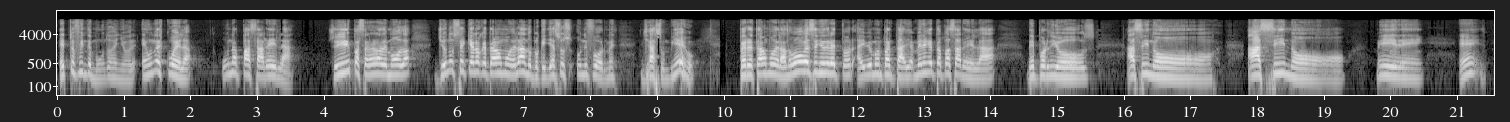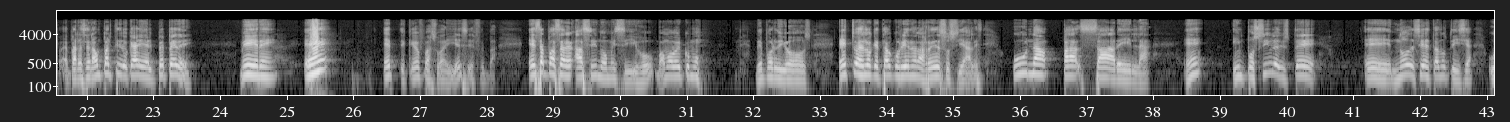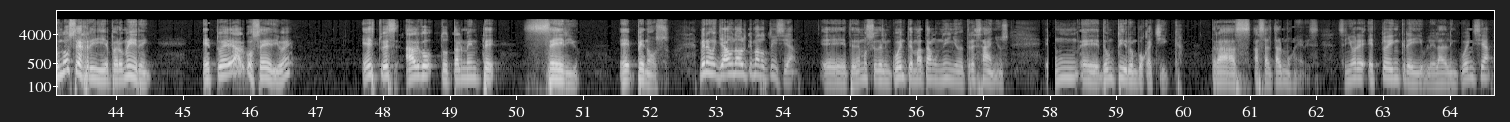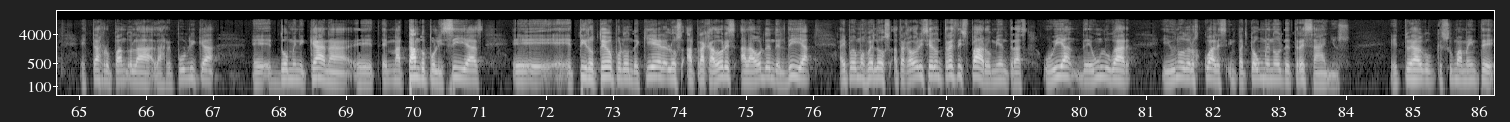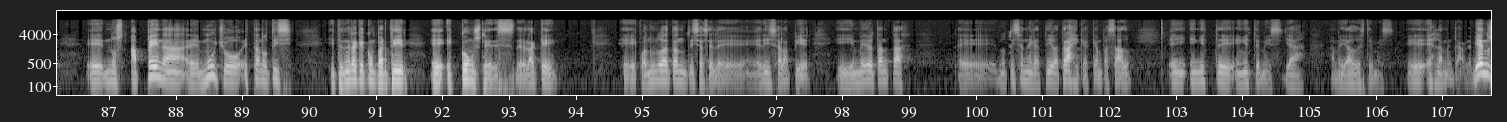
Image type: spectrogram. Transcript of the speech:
Esto es fin de mundo, señores. En una escuela, una pasarela, sí, pasarela de moda. Yo no sé qué es lo que estaban modelando, porque ya esos uniformes ya son viejos. Pero estaban modelando. Vamos a ver, señor director, ahí vemos en pantalla. Miren esta pasarela de por Dios. Así no, así no. Miren, ¿eh? parecerá un partido que hay, el PPD. Miren, ¿eh? Este, ¿Qué pasó ahí? Ese esa pasarela, así no, mis hijos. Vamos a ver cómo, de por Dios. Esto es lo que está ocurriendo en las redes sociales. Una pasarela. ¿eh? Imposible de usted eh, no decir esta noticia. Uno se ríe, pero miren, esto es algo serio. ¿eh? Esto es algo totalmente serio, penoso. Miren, ya una última noticia. tenemos delincuentes matan a un niño de tres años eh, de un tiro en Boca Chica tras asaltar mujeres. Señores, esto es increíble. La delincuencia está arropando la, República eh, Dominicana, eh, matando policías, tiroteo por donde quiera, los atracadores a la orden del día. Ahí podemos ver, los atracadores hicieron tres disparos mientras huían de un lugar y uno de los cuales impactó a un menor de tres años. Esto es algo que sumamente eh, nos apena eh, mucho esta noticia y tenerla que compartir eh, con ustedes. De verdad que cuando uno da esta noticia se le eriza la piel y en medio de tantas noticias negativas, trágicas que han pasado en, este, en este mes, ya a mediados de este mes, es lamentable. Bien,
